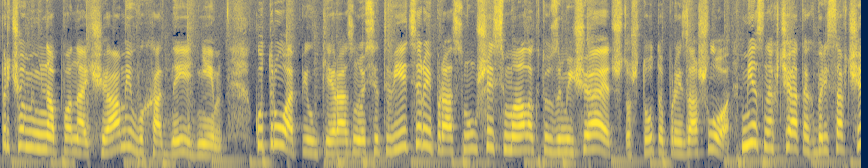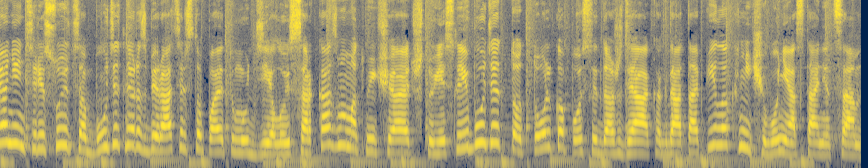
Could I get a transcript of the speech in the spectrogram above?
Причем именно по ночам и выходные дни. К утру опилки разносит ветер и, проснувшись, мало кто замечает, что что-то произошло. В местных чатах борисовчане интересуются, будет ли разбирательство по этому делу. И с сарказмом отмечают, что если и будет, то только после дождя, когда от опилок ничего не останется.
